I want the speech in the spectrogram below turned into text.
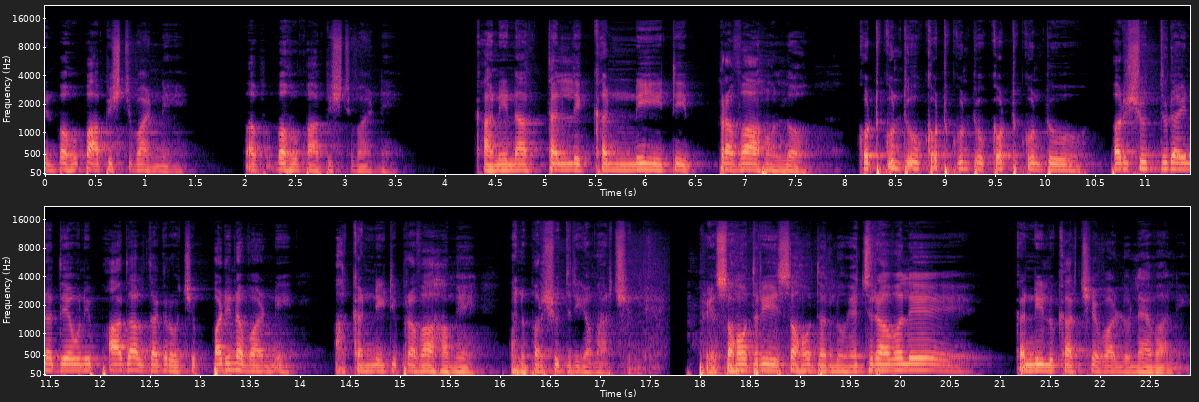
నేను బహు పాపిష్టివాడిని బహు బహు పాపిష్టివాడిని కానీ నా తల్లి కన్నీటి ప్రవాహంలో కొట్టుకుంటూ కొట్టుకుంటూ కొట్టుకుంటూ పరిశుద్ధుడైన దేవుని పాదాల దగ్గర వచ్చి పడిన వాడిని ఆ కన్నీటి ప్రవాహమే నన్ను పరిశుద్ధుడిగా మార్చింది. ప్రియ సహోదరి సహోదరులు ఎజ్రావలే కన్నీళ్ళు కార్చేవాళ్ళు లేవాలి.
